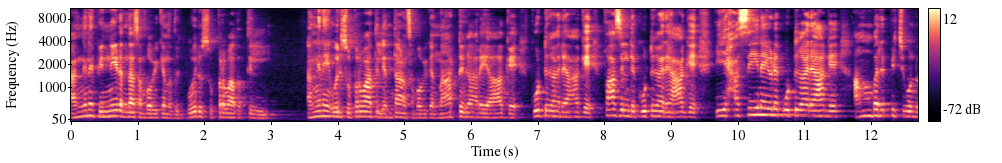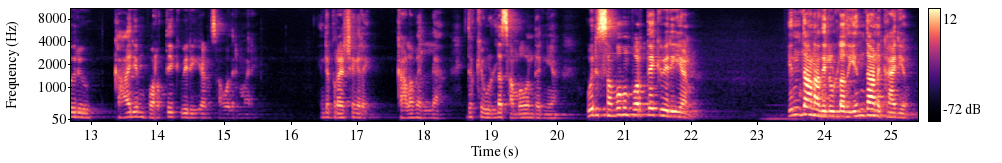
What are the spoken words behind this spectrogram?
അങ്ങനെ പിന്നീട് എന്താ സംഭവിക്കുന്നത്? ഒരു സുപ്രഭാതത്തിൽ അങ്ങനെ ഒരു സുപ്രഭാതത്തിൽ എന്താണ് സംഭവിക്കുന്നത് നാട്ടുകാരെ ആകെ കൂട്ടുകാരെ ആകെ ഫാസിലിന്റെ കൂട്ടുകാരെ ആകെ ഈ ഹസീനയുടെ കൂട്ടുകാരെ ആകെ അമ്പരപ്പിച്ചുകൊണ്ട് ഒരു കാര്യം പുറത്തേക്ക് വരികയാണ് സഹോദരന്മാരെ. എന്റെ പ്രേക്ഷകരെ കളവല്ല. ഇതൊക്കെ ഉള്ള സംഭവം തന്നെയാണ് ഒരു സംഭവം പുറത്തേക്ക് വരികയാണ്. എന്താണ് അതിലുള്ളത്? എന്താണ് കാര്യം?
